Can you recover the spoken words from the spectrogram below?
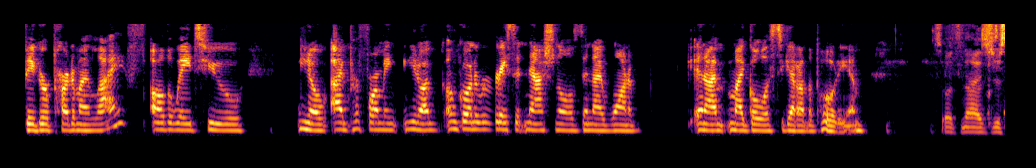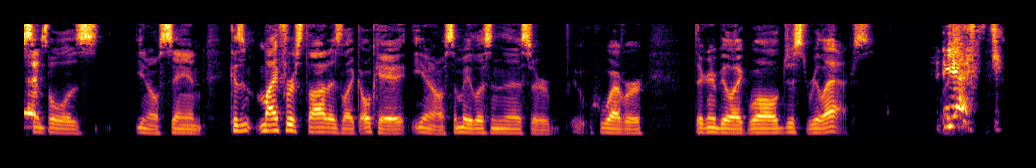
bigger part of my life all the way to you know i'm performing you know i'm, I'm going to race at nationals and i want to and i'm my goal is to get on the podium. So it's not as just simple as you know saying because my first thought is like okay you know somebody listen to this or whoever they're gonna be like well just relax like, yes.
